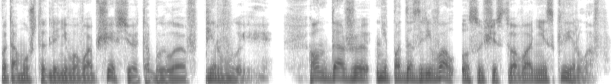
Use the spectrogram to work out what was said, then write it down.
потому что для него вообще все это было впервые. Он даже не подозревал о существовании сквирлов.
